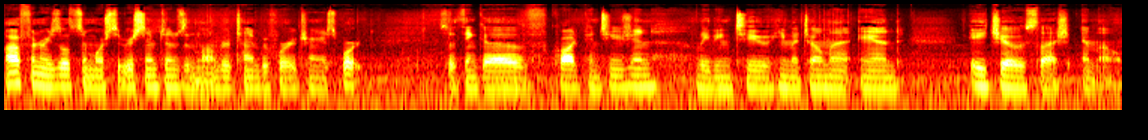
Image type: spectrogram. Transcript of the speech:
often results in more severe symptoms and longer time before returning to sport. So think of quad contusion leading to hematoma and HO slash MO,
